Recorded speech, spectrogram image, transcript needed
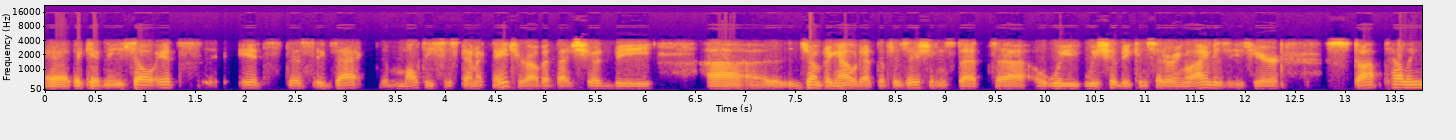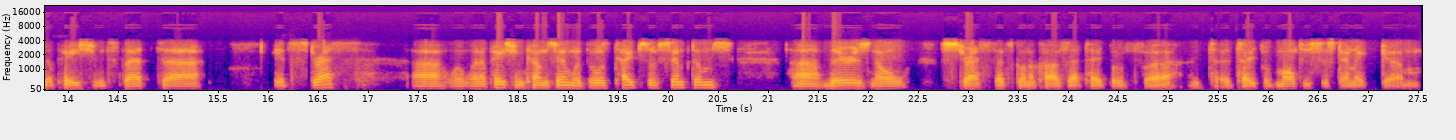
uh, the kidneys. So it's it's this exact multi-systemic nature of it that should be jumping out at the physicians that uh, we we should be considering Lyme disease here. Stop telling the patients that uh, it's stress. Uh, when a patient comes in with those types of symptoms, uh, there is no stress that's going to cause that type of uh, t- type of multisystemic um,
